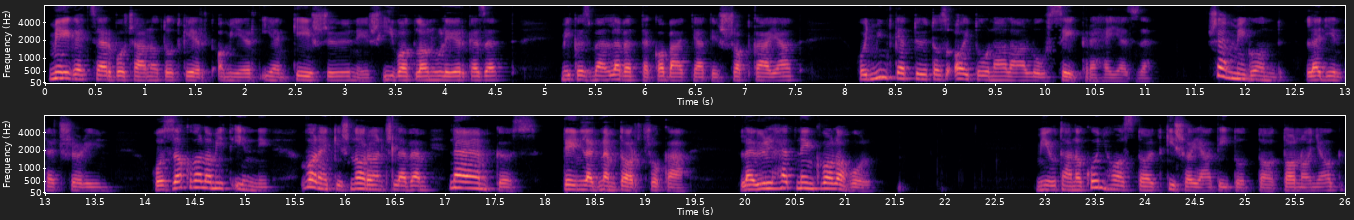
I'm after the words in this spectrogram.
Még egyszer bocsánatot kért, amiért ilyen későn és hivatlanul érkezett, miközben levette kabátját és sapkáját, hogy mindkettőt az ajtónál álló székre helyezze. Semmi gond, legyintett Sörén. Hozzak valamit inni? Van egy kis narancslevem. Nem, kösz. Tényleg nem tart soká. Leülhetnénk valahol? Miután a konyhaasztalt kisajátította a tananyag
